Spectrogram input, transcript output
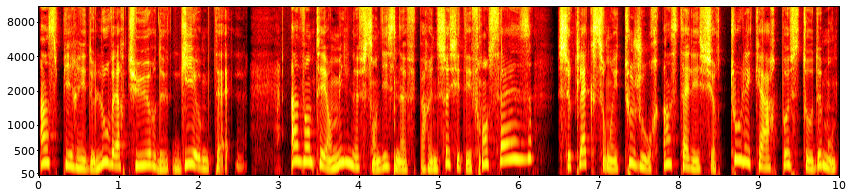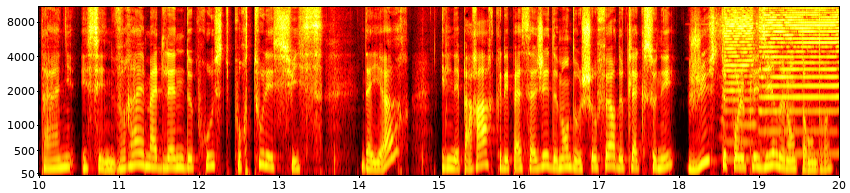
inspiré de l'ouverture de Guillaume Tell. Inventé en 1919 par une société française, ce klaxon est toujours installé sur tous les cars postaux de montagne et c'est une vraie Madeleine de Proust pour tous les Suisses. D'ailleurs, il n'est pas rare que les passagers demandent au chauffeur de klaxonner juste pour le plaisir de l'entendre.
